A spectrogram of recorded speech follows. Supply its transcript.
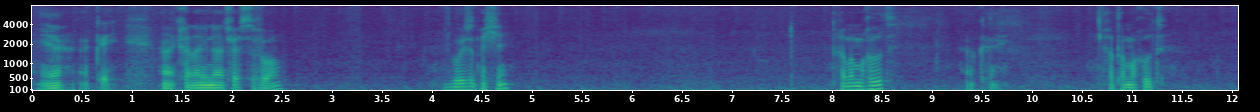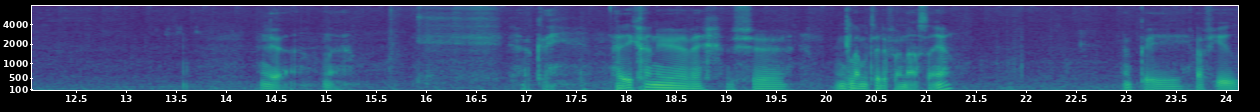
Ja, oké. Nou, ik ga nu naar het festival. Hoe is het met je? Gaat allemaal goed? Oké. Gaat het allemaal goed? Ja, nou. Oké. Okay. Hey, ik ga nu uh, weg, dus uh, ik laat mijn telefoon naast staan, ja? Oké, okay, love you.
